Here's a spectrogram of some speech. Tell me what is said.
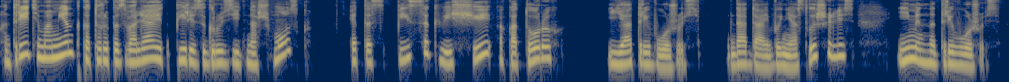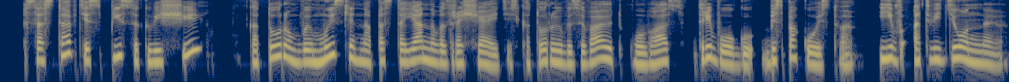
А третий момент, который позволяет перезагрузить наш мозг, это список вещей, о которых я тревожусь. Да-да, вы не ослышались, именно тревожусь. Составьте список вещей, к которым вы мысленно постоянно возвращаетесь, которые вызывают у вас тревогу, беспокойство. И в отведенное,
